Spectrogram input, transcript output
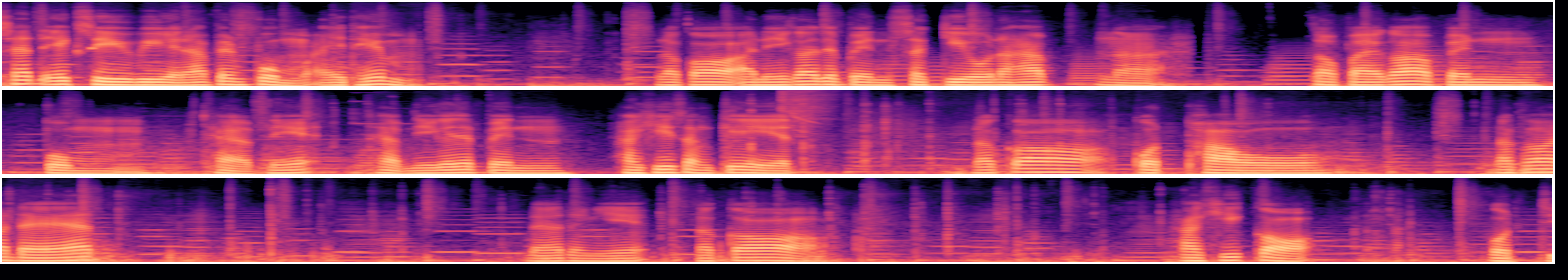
ZXCV นะเป็นปุ่มไอเทมแล้วก็อันนี้ก็จะเป็นสกิลนะครับนะต่อไปก็เป็นปุ่มแถบนี้ แถบนี้ก็จะเป็นฮาคิสังเกต แล้วก็กดเผา แล้วก็แดดแดดอย่างนี้ แล้วก็ ฮาคิเกาะ กด G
